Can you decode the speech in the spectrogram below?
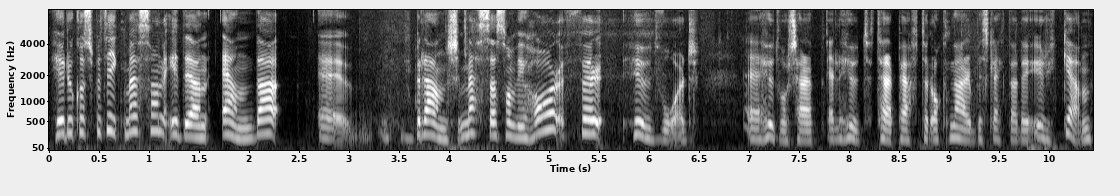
Hud och kosmetikmässan är den enda eh, branschmässa som vi har för hudvård eh, hudvårdsterape eller hudterapeuter och närbesläktade yrken.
